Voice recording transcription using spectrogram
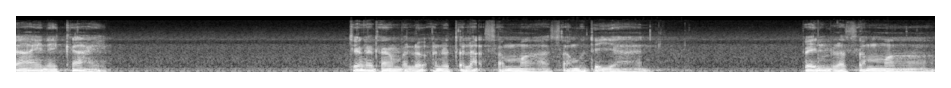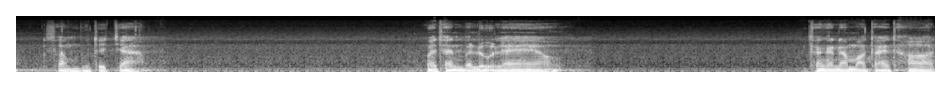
กายในกายจนกระทั่งบรรลุอนุตตรสัมมาสัมพุทธญาณเป็นพระสัมมาสัมพุทธเจ้าเมื่อท่านบรรลุแล้วท่านก็นำมาถ่ายทอด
